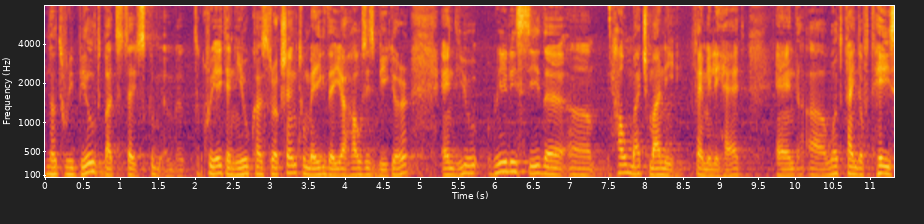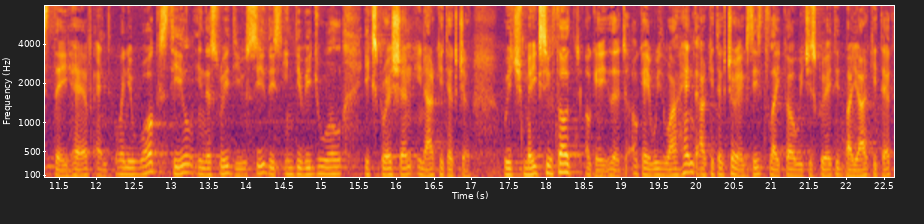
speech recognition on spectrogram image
not rebuild, but to create a new construction to make their houses bigger, and you really see the uh, how much money family had and uh, what kind of taste they have. And when you walk still in the street, you see this individual expression in architecture, which makes you thought, okay, that okay, with one hand, architecture exists like uh, which is created by architect,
